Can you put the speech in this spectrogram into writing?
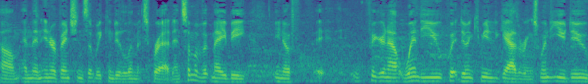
Um, and then interventions that we can do to limit spread. And some of it may be, you know, figuring out when do you quit doing community gatherings, when do you do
